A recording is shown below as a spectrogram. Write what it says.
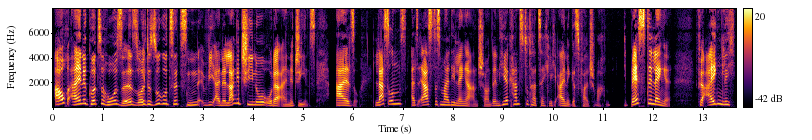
Auch eine kurze Hose sollte so gut sitzen wie eine lange Chino oder eine Jeans. Also, lass uns als erstes mal die Länge anschauen, denn hier kannst du tatsächlich einiges falsch machen. Die beste Länge für eigentlich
